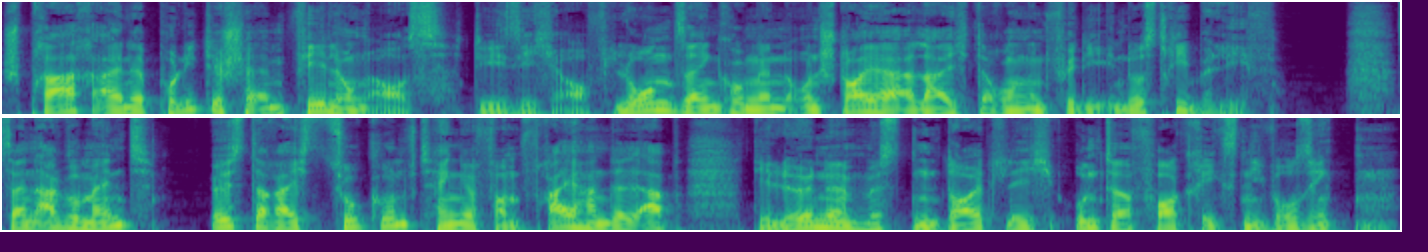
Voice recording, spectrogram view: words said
sprach eine politische Empfehlung aus, die sich auf Lohnsenkungen und Steuererleichterungen für die Industrie belief. Sein Argument Österreichs Zukunft hänge vom Freihandel ab, die Löhne müssten deutlich unter Vorkriegsniveau sinken.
